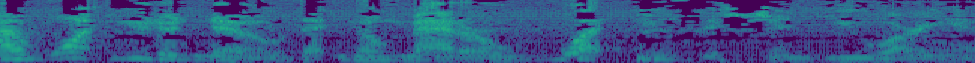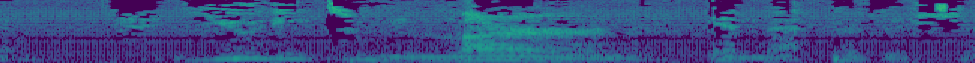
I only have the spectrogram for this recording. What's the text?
I want you to know that no matter what position you are in, you need to learn in that position.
